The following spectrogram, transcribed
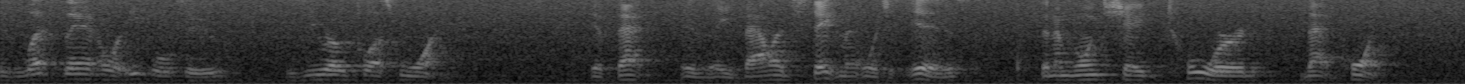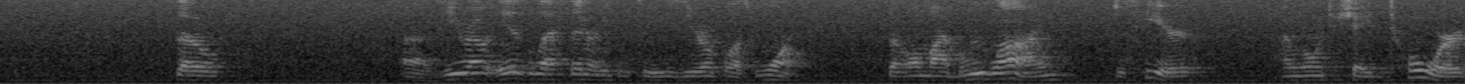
is less than or equal to 0 plus 1. If that is a valid statement, which it is, then I'm going to shade toward that point. So uh, 0 is less than or equal to 0 plus 1. So on my blue line, just here, I'm going to shade toward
